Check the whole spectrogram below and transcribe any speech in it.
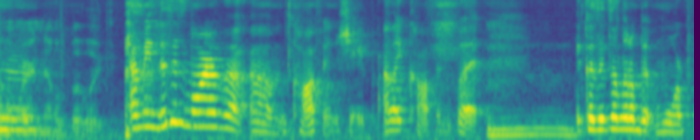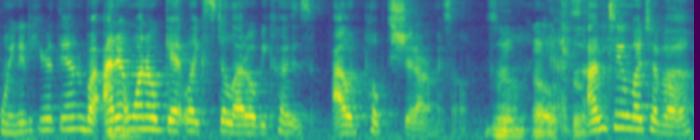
I don't Mm. wear nails. But like. I mean, this is more of a um, coffin shape. I like coffin, but Mm. because it's a little bit more pointed here at the end. But I didn't Mhm. want to get like stiletto because I would poke the shit out of myself. So, Really? Oh, true. I'm too much of a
